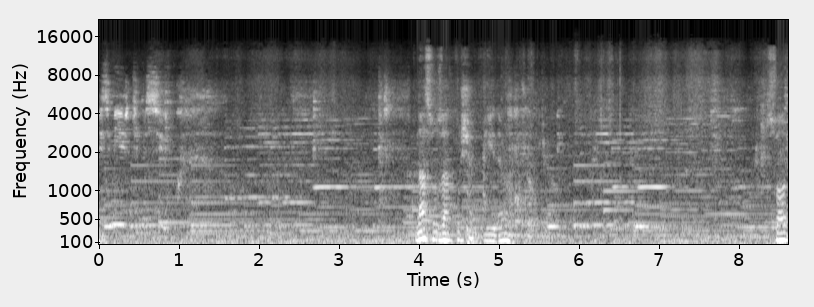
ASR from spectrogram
Bizim yetkimiz yok. Nasıl uzatmışım? İyi değil mi? Çok iyi. Son,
